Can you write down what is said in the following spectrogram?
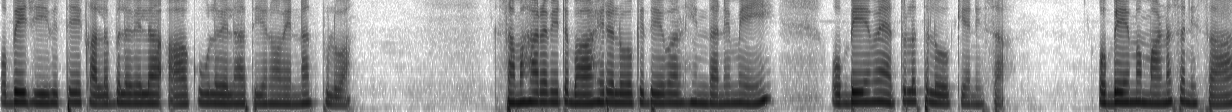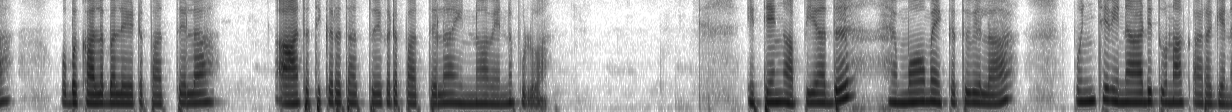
ඔබේ ජීවිතේ කලබල වෙලා ආකූල වෙලා තියෙනවා වෙන්නත් පුළුවන්. සමහර විට බාහිර ලෝකෙ දේවල් හින්දා නෙමෙයි ඔබේම ඇතුළත ලෝකය නිසා. ඔබේම මනස නිසා ඔබ කලබලයටපත් වෙලා ආතතිකර තත්වයකටපත් වෙලා ඉන්නවා වෙන්න පුළුවන්. ඉතින් අපි අද හැමෝම එකතු වෙලා පුංචි විනාඩි 3ක් අරගෙන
